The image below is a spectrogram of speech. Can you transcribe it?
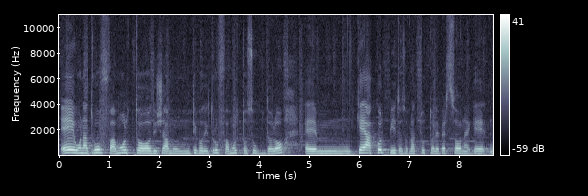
È una truffa molto, diciamo, un tipo di truffa molto subdolo ehm, che ha colpito soprattutto le persone che mh,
